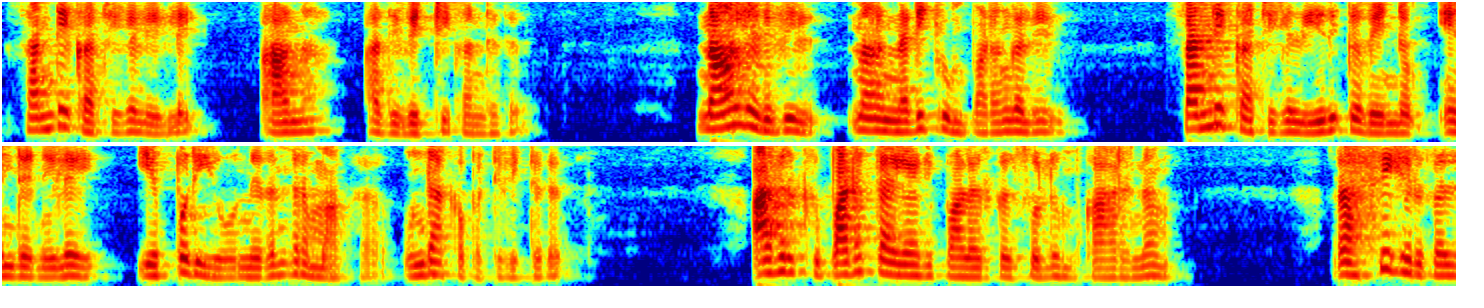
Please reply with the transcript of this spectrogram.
சண்டை காட்சிகள் இல்லை. ஆனால் அது வெற்றி கண்டது. நாளடைவில் நான் நடிக்கும் படங்களில் சண்டை காட்சிகள் இருக்க வேண்டும் என்ற நிலை எப்படியோ நிரந்தரமாக உண்டாக்கப்பட்டுவிட்டது அதற்கு பட தயாரிப்பாளர்கள் சொல்லும் காரணம் ரசிகர்கள்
